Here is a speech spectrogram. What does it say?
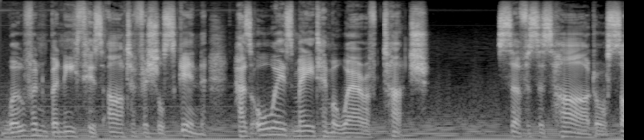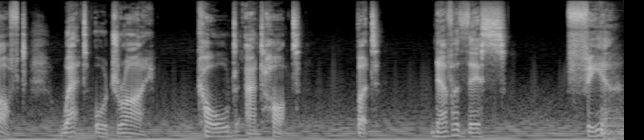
woven beneath his artificial skin has always made him aware of touch. Surfaces hard or soft, wet or dry, cold and hot, but never this fear.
